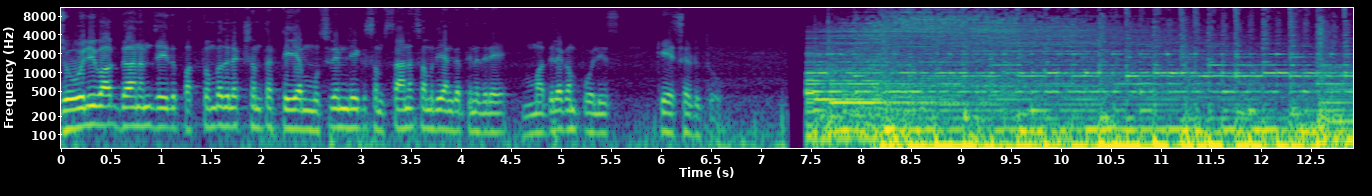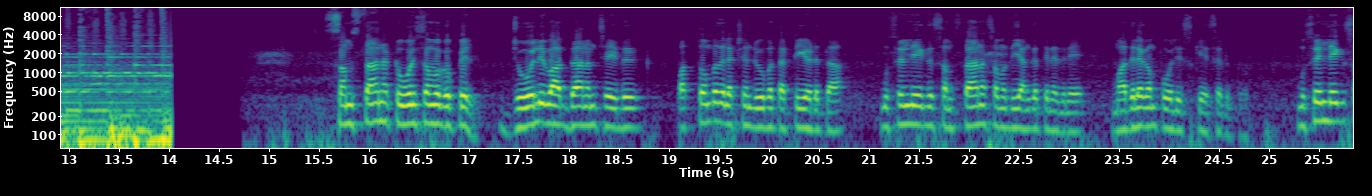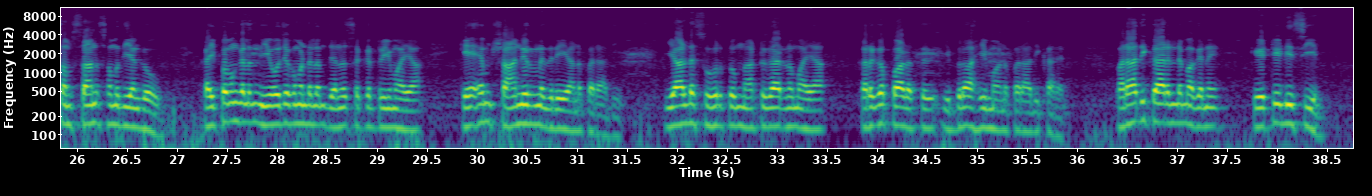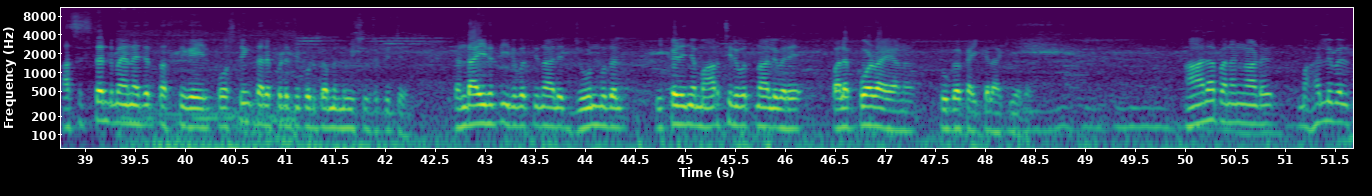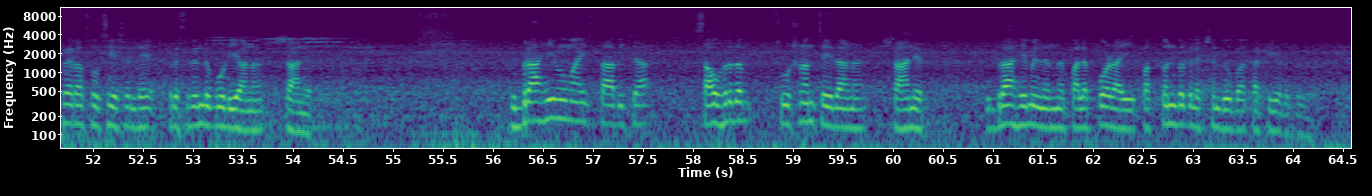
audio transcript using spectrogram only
ജോലി വാഗ്ദാനം ചെയ്ത് പത്തൊമ്പത് ലക്ഷം തട്ടിയ മുസ്ലിം ലീഗ് സംസ്ഥാന സമിതി അംഗത്തിനെതിരെ മതിലകം പോലീസ് കേസെടുത്തു. സംസ്ഥാന ടൂറിസം വകുപ്പിൽ ജോലി വാഗ്ദാനം ചെയ്ത് പത്തൊമ്പത് ലക്ഷം രൂപ തട്ടിയെടുത്ത മുസ്ലിം ലീഗ് സംസ്ഥാന സമിതി അംഗത്തിനെതിരെ മതിലകം പോലീസ് കേസെടുത്തു. മുസ്ലിം ലീഗ് സംസ്ഥാന സമിതി അംഗവും കൈപ്പമംഗലം നിയോജകമണ്ഡലം ജനറൽ സെക്രട്ടറിയുമായ കെ എം ഷാനിറിനെതിരെയാണ് പരാതി. ഇയാളുടെ സുഹൃത്തും നാട്ടുകാരനുമായ കറുകപ്പാടത്ത് ഇബ്രാഹിമാണ് പരാതിക്കാരൻ. പരാതിക്കാരന്റെ മകന് കെ ടി ഡി സിയിൽ അസിസ്റ്റന്റ് മാനേജർ തസ്തികയിൽ പോസ്റ്റിംഗ് തരപ്പെടുത്തി കൊടുക്കാമെന്ന് വിശ്വസിപ്പിച്ച് രണ്ടായിരത്തി ഇരുപത്തിനാല് ജൂൺ മുതൽ ഇക്കഴിഞ്ഞ മാർച്ച് ഇരുപത്തിനാല് വരെ പലപ്പോഴായാണ് തുക കൈക്കലാക്കിയത്. ആല പനങ്ങാട് മഹല്ല് വെൽഫെയർ അസോസിയേഷന്റെ പ്രസിഡന്റ് കൂടിയാണ് ഷാനിർ. ഇബ്രാഹിമുമായി സ്ഥാപിച്ച സൗഹൃദം ചൂഷണം ചെയ്താണ് ഷാനിർ. ഇബ്രാഹിമിൽ നിന്ന് പലപ്പോഴായി പത്തൊൻപത് ലക്ഷം രൂപ തട്ടിയെടുത്തത്.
